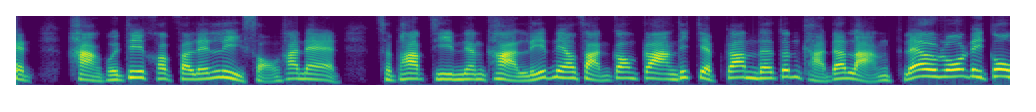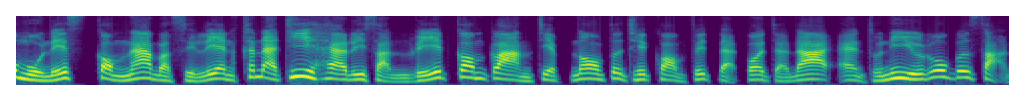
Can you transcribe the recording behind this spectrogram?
11 ห่างพื้นที่คอนเฟอเรนซ์ลีก2คะแนน สภาพทีมยังขาดลิสแนวสันกองกลางที่เจ็บกล้ามเนื้อต้นขาด้านหลัง แล้วโรดริโกมูนิสกองหน้าบราซิเลียน ขณะที่แฮร์ริสันรีดกองกลางเจ็บนอกต้องเช็คความฟิตแต่ก็จะได้แอนโทนีโรเบอร์สัน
